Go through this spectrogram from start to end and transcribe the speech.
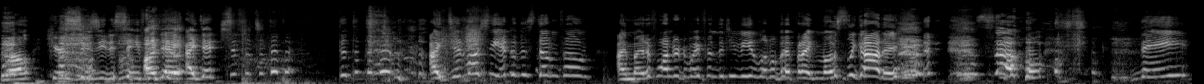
Well, here's Susie to save the I day. can't- I did. I did watch the end of this dumb film. I might have wandered away from the TV a little bit, but I mostly got it. so they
